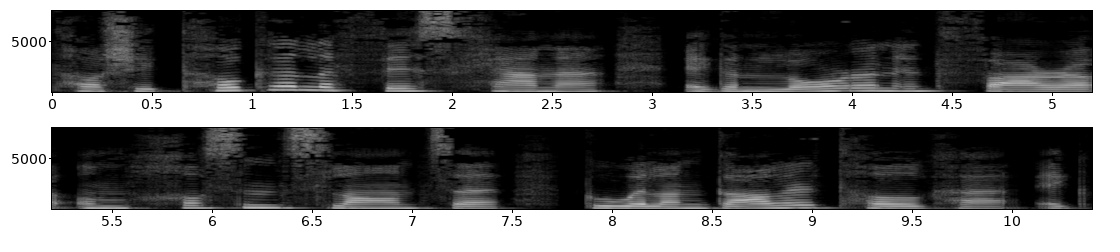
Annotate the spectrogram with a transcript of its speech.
Tá sé tugadh le fios cheana ag an lóran ag fearra um chosaint sláinte go bhfuil an galar ag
